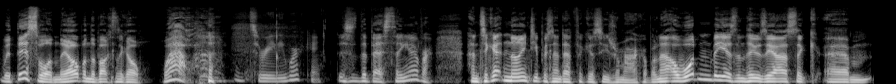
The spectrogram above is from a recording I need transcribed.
With this one, they open the box and they go, wow, It's really working. this is the best thing ever. And to get 90% efficacy is remarkable. Now, I wouldn't be as enthusiastic, um,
